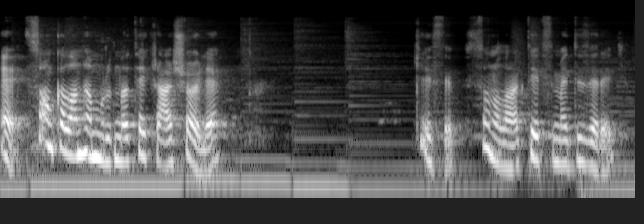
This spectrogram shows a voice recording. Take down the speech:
Evet, son kalan hamurunu da tekrar şöyle kesip son olarak tepsime dizerek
